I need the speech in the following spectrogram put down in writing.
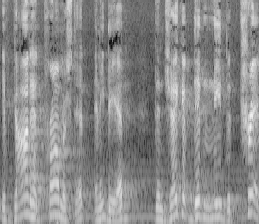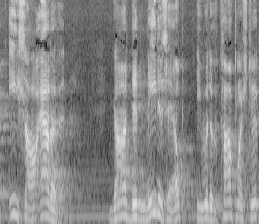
If God had promised it, and he did, then Jacob didn't need to trick Esau out of it. God didn't need his help. He would have accomplished it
